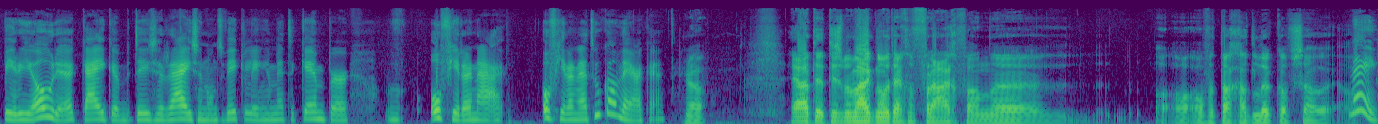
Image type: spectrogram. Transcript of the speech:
periode kijken met deze reis en ontwikkelingen met de camper. Of je daarna of je daar naartoe kan werken. Ja. Ja, het, het, is bij mij ook nooit echt een vraag van uh, of het dan gaat lukken of zo. Nee.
